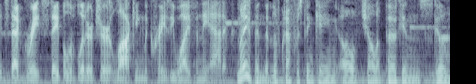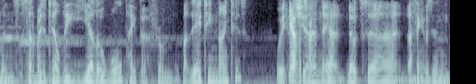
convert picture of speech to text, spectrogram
It's that great staple of literature, locking the crazy wife in the attic. It may have been that Lovecraft was thinking of Charlotte Perkins Gilman's celebrated tale, The Yellow Wallpaper, from about the 1890s. Which Yeah, right. uh, yeah, notes, uh, I think it was in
